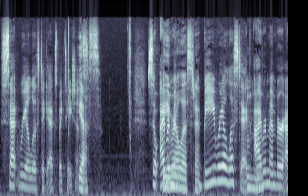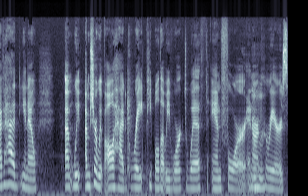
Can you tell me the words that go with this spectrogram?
set realistic expectations. yes So I Be realistic. Mm-hmm. Be realistic. I remember I've had, you know, um, we, I'm sure we've all had great people that we've worked with and for in our careers.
